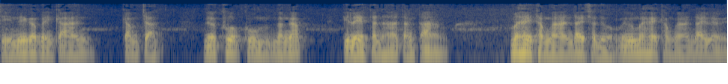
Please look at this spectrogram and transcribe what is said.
ศีลนี้ก็เป็นการกำจัดเนื้อควบคุมระงับกิเลสตัณหาต่างๆ ไม่ให้ทำงานได้สะดวกหรือไม่ให้ทำงานได้เลย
